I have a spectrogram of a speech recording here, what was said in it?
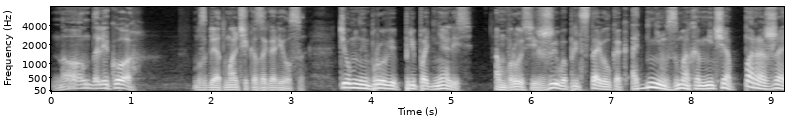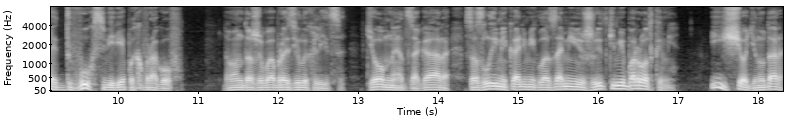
но он далеко». Взгляд мальчика загорелся. Темные брови приподнялись. Амвросий живо представил, как одним взмахом меча поражает двух свирепых врагов. Он даже вообразил их лица. Темные от загара, со злыми карими глазами и жидкими бородками. И еще один удар,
